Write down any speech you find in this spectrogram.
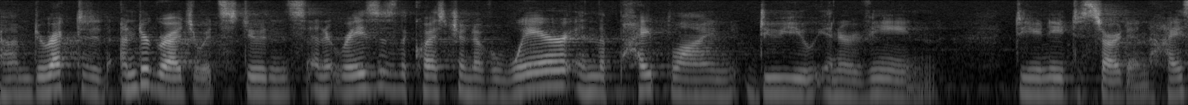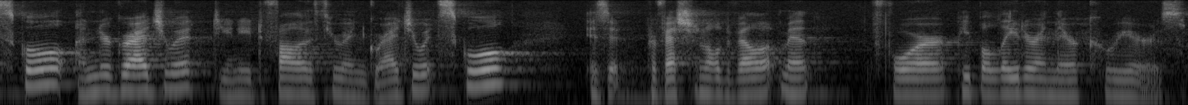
um, directed at undergraduate students, and it raises the question of where in the pipeline do you intervene? Do you need to start in high school, undergraduate? Do you need to follow through in graduate school? Is it professional development for people later in their careers?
